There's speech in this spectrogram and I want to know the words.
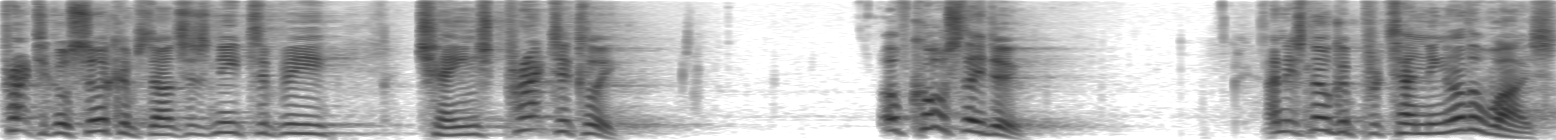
practical circumstances need to be changed practically. Of course they do. And it's no good pretending otherwise.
